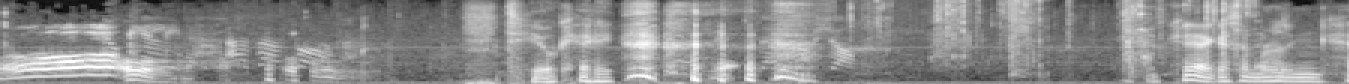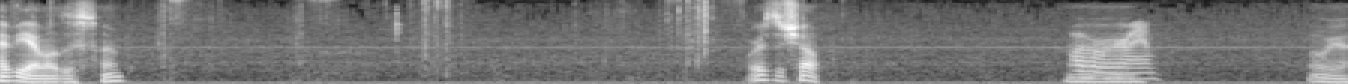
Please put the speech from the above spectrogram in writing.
Oh! oh. You okay? okay, I guess I'm running heavy ammo this time. Where's the shop? Over where Uh, I am. Oh yeah.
